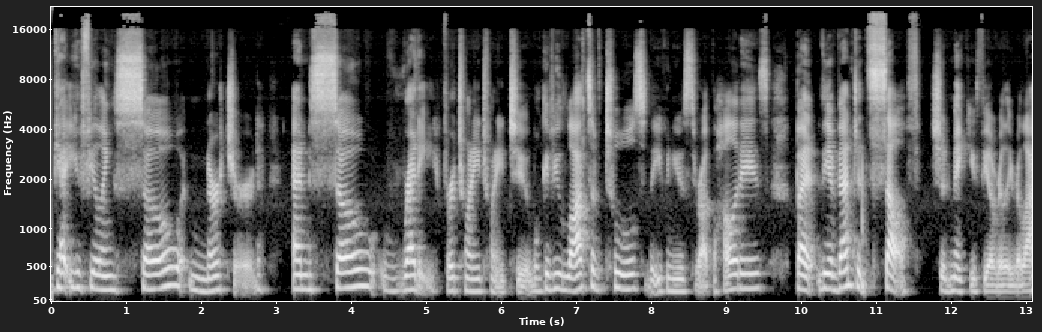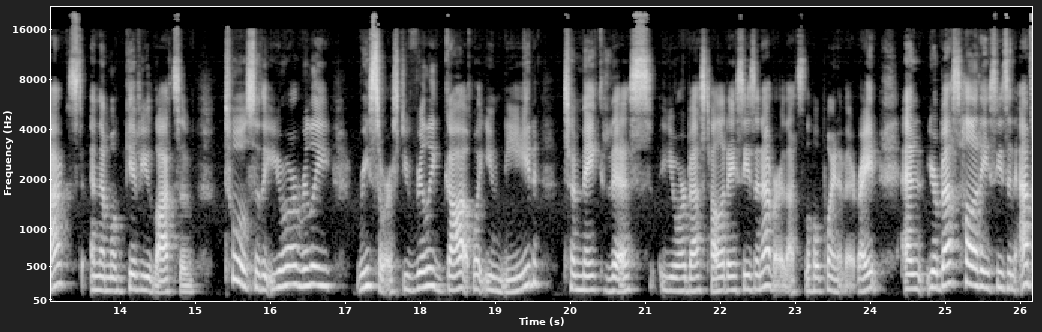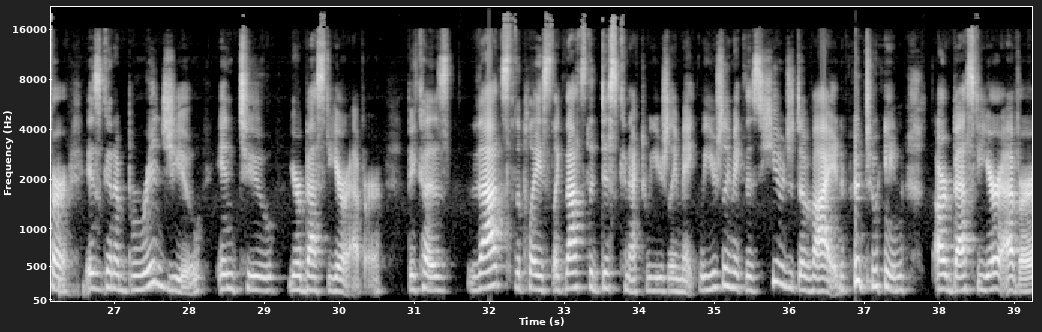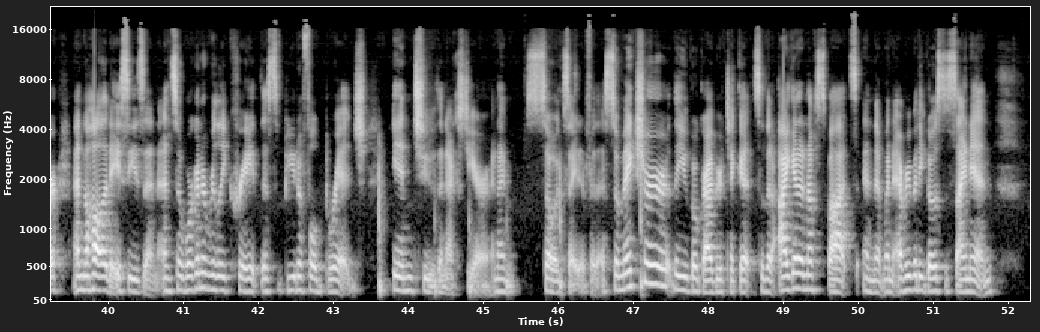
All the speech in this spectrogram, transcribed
get you feeling so nurtured and so ready for 2022. We'll give you lots of tools that you can use throughout the holidays, but the event itself should make you feel really relaxed. And then we'll give you lots of tools so that you're really resourced. You really got what you need to make this your best holiday season ever. That's the whole point of it, right? And your best holiday season ever is going to bridge you into your best year ever because that's the place, like that's the disconnect we usually make. We usually make this huge divide between our best year ever and the holiday season. And so we're going to really create this beautiful bridge into the next year. And I'm so excited for this. So make sure that you go grab your ticket so that I get enough spots and that when everybody goes to sign in,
